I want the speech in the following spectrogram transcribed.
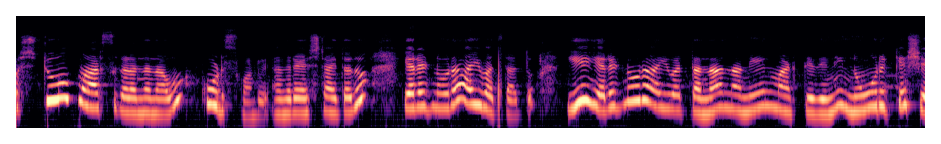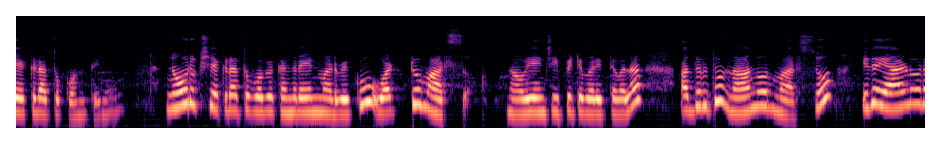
ಅಷ್ಟು ಮಾರ್ಕ್ಸ್ಗಳನ್ನು ನಾವು ಕೂಡಿಸ್ಕೊಂಡ್ವಿ. ಅಂದರೆ ಎಷ್ಟಾಯ್ತದು ಎರಡು ನೂರ ಐವತ್ತಾಯ್ತು ಈ ಎರಡು ನೂರ ಐವತ್ತನ್ನು ನಾನೇನು ಮಾಡ್ತಿದ್ದೀನಿ? ನೂರಕ್ಕೆ ಶೇಕಡ ತೊಗೊತೀನಿ ನೂರಕ್ಕೆ ಶೇಕಡ ತೊಗೋಬೇಕಂದ್ರೆ ಏನು ಮಾಡಬೇಕು? ಒಟ್ಟು ಮಾರ್ಕ್ಸು ನಾವು ಏನು ಜಿ ಪಿ ಟಿ ಬರಿತೇವಲ್ಲ ಅದ್ರದ್ದು ನಾನ್ನೂರು ಮಾರ್ಕ್ಸು ಇದು ಏಳ್ನೂರ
